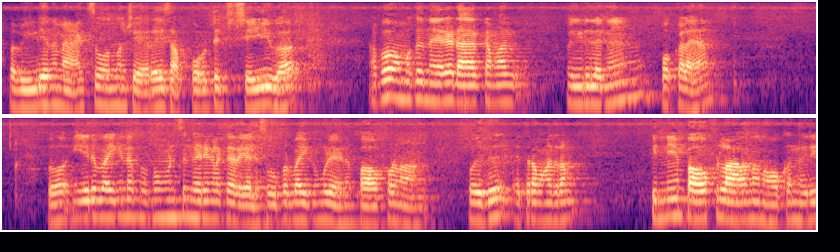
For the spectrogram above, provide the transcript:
അപ്പോൾ വീഡിയോ ഒന്ന് മാക്സിമം ഒന്ന് ഷെയർ ചെയ്ത് സപ്പോർട്ട് ചെയ്യുക. അപ്പോൾ നമുക്ക് നേരെ ഡയറക്റ്റ് നമ്മൾ വീഡിയോയിലൊക്കെ പൊക്കളയാം. അപ്പോൾ ഈ ഒരു ബൈക്കിന്റെ പെർഫോമൻസും കാര്യങ്ങളൊക്കെ അറിയാമല്ലോ സൂപ്പർ ബൈക്കും കൂടിയാണ് പവർഫുൾ ആണ്. അപ്പോൾ ഇത് എത്രമാത്രം പിന്നെയും പവർഫുൾ ആണെന്ന് നോക്കുന്ന ഒരു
